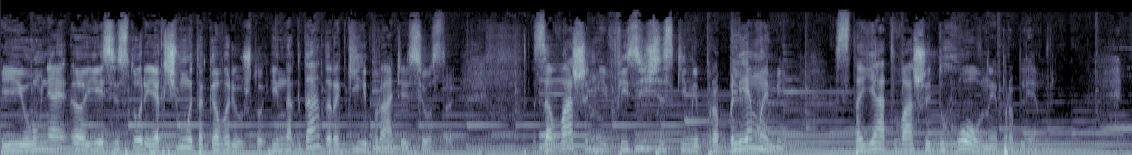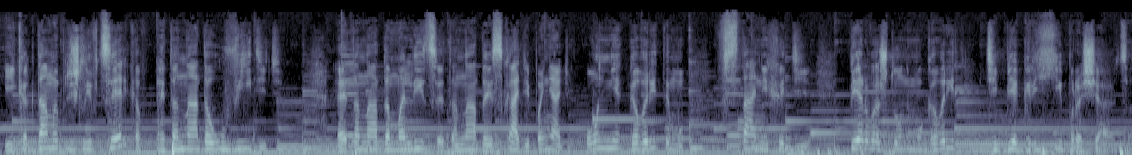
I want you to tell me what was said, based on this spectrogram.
И у меня э, есть история, я к чему это говорю, что иногда, дорогие братья и сестры, за вашими физическими проблемами стоят ваши духовные проблемы. И когда мы пришли в церковь, это надо увидеть, это надо молиться, это надо искать и понять. Он не говорит ему, встань и ходи. Первое, что он ему говорит, тебе грехи прощаются.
